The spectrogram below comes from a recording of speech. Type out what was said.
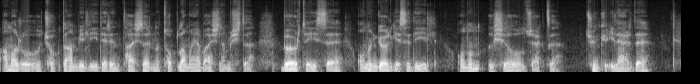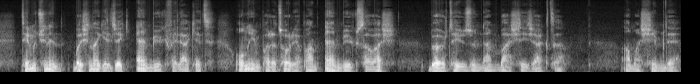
Ama ruhu çoktan bir liderin taşlarını toplamaya başlamıştı. Börte ise onun gölgesi değil, onun ışığı olacaktı. Çünkü ileride Temuçin'in başına gelecek en büyük felaket, onu imparator yapan en büyük savaş, Börte yüzünden başlayacaktı. Ama şimdi,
